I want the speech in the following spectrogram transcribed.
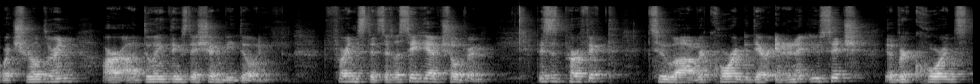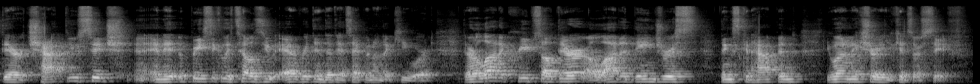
or children are uh, doing things they shouldn't be doing. For instance, let's say you have children, this is perfect to uh, record their internet usage. It records their chat usage and it basically tells you everything that they're typing on the keyword. There are a lot of creeps out there, a lot of dangerous things can happen. You want to make sure your kids are safe.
